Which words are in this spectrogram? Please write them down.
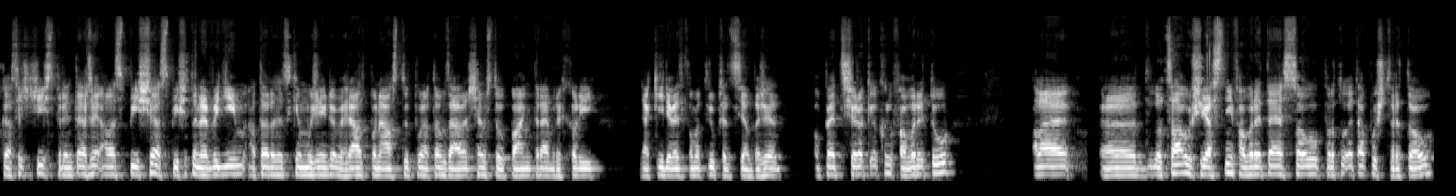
klasičtí sprinteři, ale spíše, spíše to nevidím a teoreticky může někdo vyhrát po nástupu na tom závěrečném stoupání, které vrcholí nějakých 9 km před cílem. Takže opět široký okruh favoritů, ale docela už jasní favorité jsou pro tu etapu čtvrtou,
